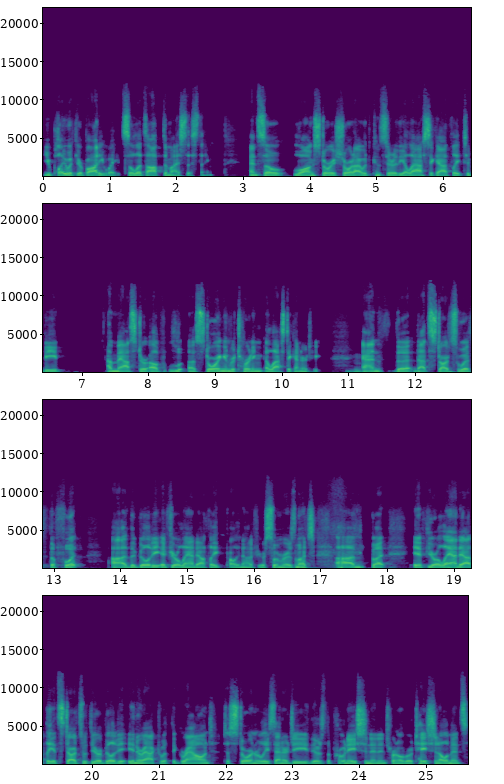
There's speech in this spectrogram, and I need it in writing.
you play with your body weight. So let's optimize this thing. And so, long story short, I would consider the elastic athlete to be a master of uh, storing and returning elastic energy. Mm-hmm. And the that starts with the foot, uh, the ability, if you're a land athlete, probably not if you're a swimmer as much, um, but if you're a land athlete, it starts with your ability to interact with the ground to store and release energy. There's the pronation and internal rotation elements.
